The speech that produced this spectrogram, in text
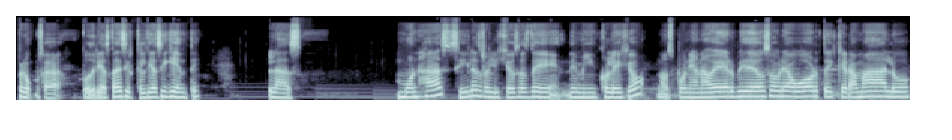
pero, o sea, podría hasta decir que el día siguiente, las monjas, sí, las religiosas de, de, mi colegio nos ponían a ver videos sobre aborto y que era malo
